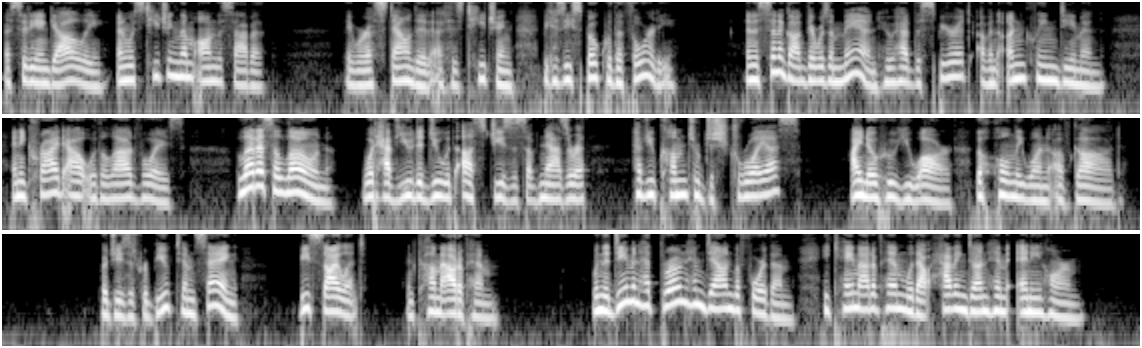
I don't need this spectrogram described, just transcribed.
a city in Galilee, and was teaching them on the Sabbath. They were astounded at his teaching, because he spoke with authority. In the synagogue there was a man who had the spirit of an unclean demon, and he cried out with a loud voice, Let us alone! What have you to do with us, Jesus of Nazareth? Have you come to destroy us? I know who you are, the Holy One of God. But Jesus rebuked him, saying, Be silent, and come out of him. When the demon had thrown him down before them, he came out of him without having done him any harm.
